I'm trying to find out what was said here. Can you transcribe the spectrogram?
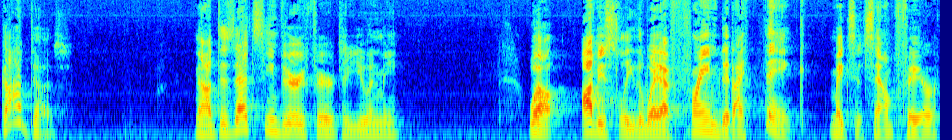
God does. Now, does that seem very fair to you and me? Well, obviously, the way I've framed it, I think, makes it sound fair.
